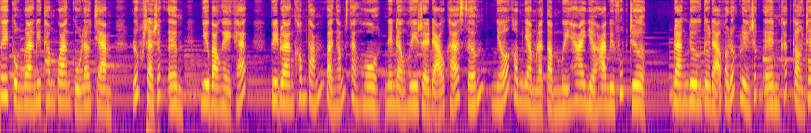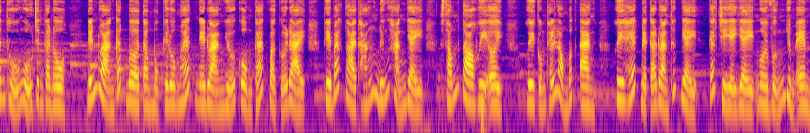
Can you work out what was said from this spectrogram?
Huy cùng đoàn đi tham quan Cù Lao Chàm, lúc ra rất êm, như bao ngày khác. Vì đoàn không tắm và ngắm san hô nên đoàn Huy rời đảo khá sớm, nhớ không nhầm là tầm 12 giờ 20 phút trưa. Đoạn đường từ đảo vào đất liền rất êm, khách còn tranh thủ ngủ trên cano. Đến đoạn cách bờ tầm 1 km, ngay đoạn giữa cồn cát và cửa đại, thì bác Tài Thắng đứng hẳn dậy, sóng to Huy ơi. Huy cũng thấy lòng bất an, Huy hét để cả đoàn thức dậy, các chị dậy dậy ngồi vững dùm em.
